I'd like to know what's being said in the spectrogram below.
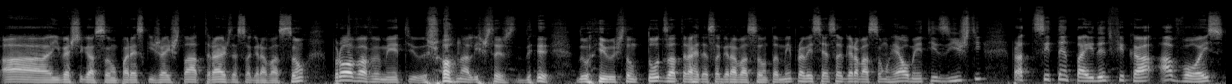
a investigação parece que já está atrás dessa gravação. Provavelmente os jornalistas de, do Rio estão todos atrás dessa gravação também para ver se essa gravação realmente existe para se tentar identificar a voz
